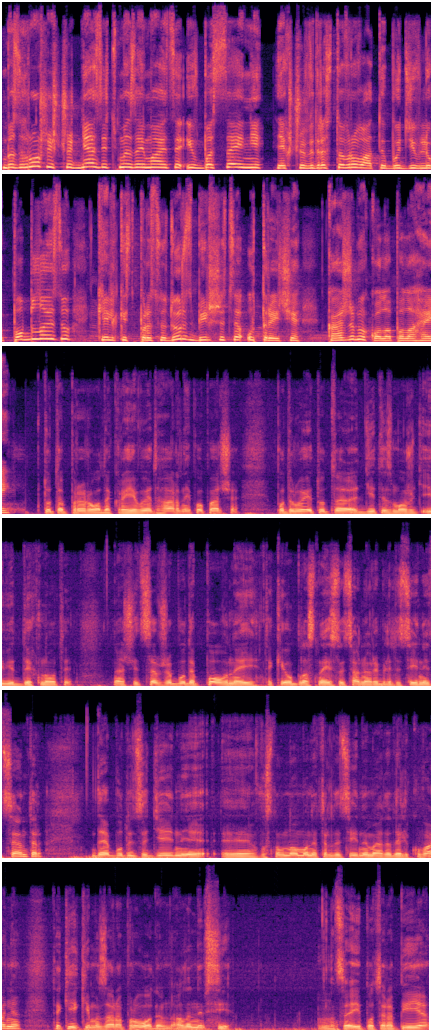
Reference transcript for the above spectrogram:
Без грошей щодня з дітьми займається і в басейні. Якщо відреставрувати будівлю поблизу, кількість процедур збільшиться утричі, каже Микола Полагей. Тут природа, краєвид гарний, по-перше. По-друге, тут е, діти зможуть і віддихнути. Значить, це вже буде повний такий обласний соціально-реабілітаційний центр, де будуть задіяні е, в основному нетрадиційні методи лікування, такі, які ми зараз проводимо, але не всі. Це іпотерапія,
